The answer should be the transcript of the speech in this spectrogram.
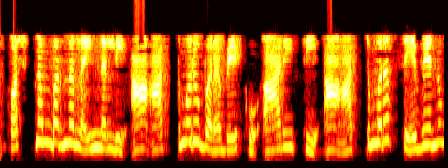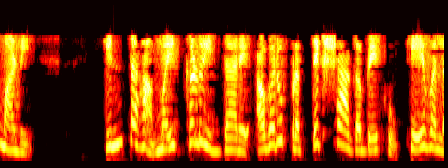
ಫಸ್ಟ್ ನಂಬರ್ನ ಲೈನ್ನಲ್ಲಿ ಆ ಆತ್ಮರು ಬರಬೇಕು. ಆ ರೀತಿ ಆ ಆತ್ಮರ ಸೇವೆಯನ್ನು ಮಾಡಿ. ಇಂತಹ ಮೈಕ್ಗಳು ಇದ್ದಾರೆ. ಅವರು ಪ್ರತ್ಯಕ್ಷ ಆಗಬೇಕು. ಕೇವಲ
